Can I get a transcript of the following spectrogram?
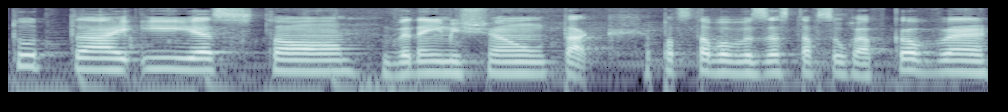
tutaj i jest to, wydaje mi się, tak, podstawowy zestaw słuchawkowy,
